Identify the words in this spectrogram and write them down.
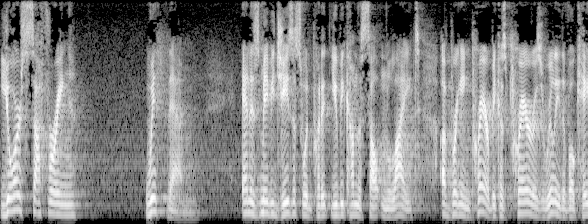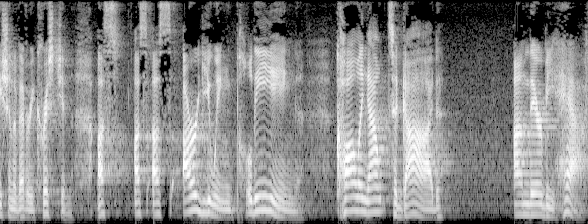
You're suffering with them. And as maybe Jesus would put it, you become the salt and light of bringing prayer because prayer is really the vocation of every Christian. Us, us, us arguing, pleading, calling out to God on their behalf.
